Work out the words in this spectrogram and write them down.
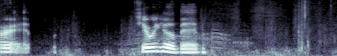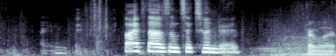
Alright. Here we go, babe. 5,600. For what?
